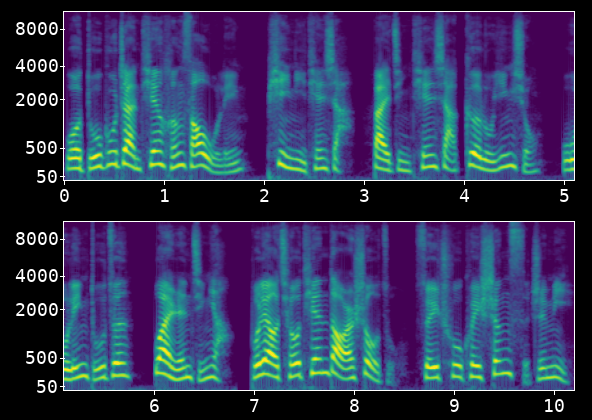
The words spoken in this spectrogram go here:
我独孤战天横扫武林，睥睨天下，拜尽天下各路英雄，武林独尊，万人敬仰。不料求天道而受阻，虽初窥生死之秘，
